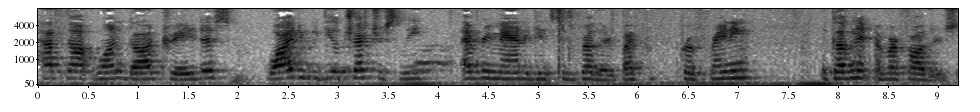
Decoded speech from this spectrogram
hath not one God created us? Why do we deal treacherously, every man against his brother, by profaning the covenant of our fathers?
